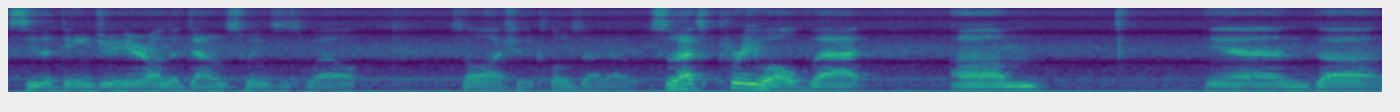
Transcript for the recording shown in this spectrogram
see the danger here on the downswings as well. So I'll actually close that out. So that's pretty well that. Um, and uh,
